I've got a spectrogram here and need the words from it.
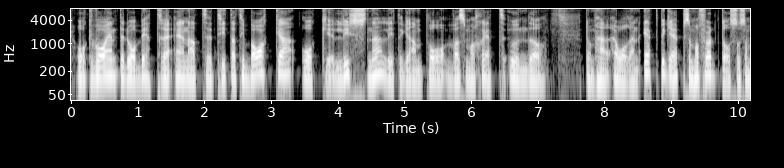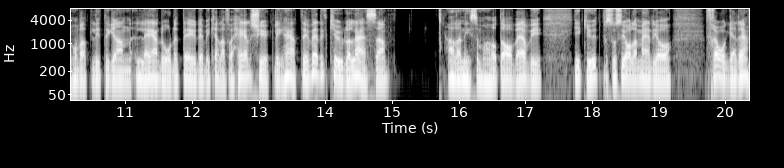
Och vad är inte då bättre än att titta tillbaka och lyssna lite grann på vad som har skett under de här åren. Ett begrepp som har följt oss och som har varit lite grann ledordet är ju det vi kallar för helkyrklighet. Det är väldigt kul att läsa. Alla ni som har hört av er. Vi gick ut på sociala medier och frågade.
